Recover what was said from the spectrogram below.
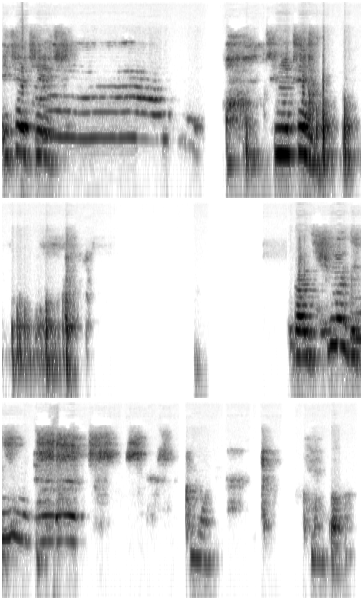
icho chechi chinotenga kanzi chinonzi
